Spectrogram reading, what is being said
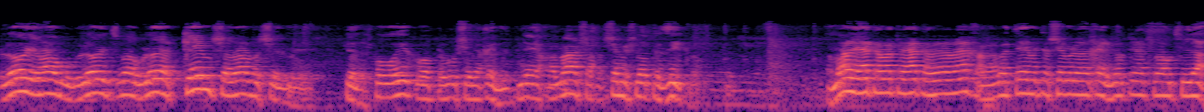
לא ירעבו ולא יצבעו ולא יקם שרב השמש. כן, אז פה רואים כמו הפירוש שלכם, מפני החמה שהשמש לא תזיק לו. אמר לי, את אמרת ואת אמר לך, ועבדתם את השם אלוהיכם, זאת קריאת שמע ותפילה.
